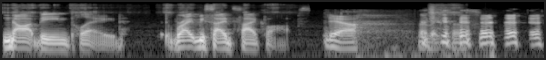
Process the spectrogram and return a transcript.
not being played, right beside Cyclops, Yeah, that makes sense.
